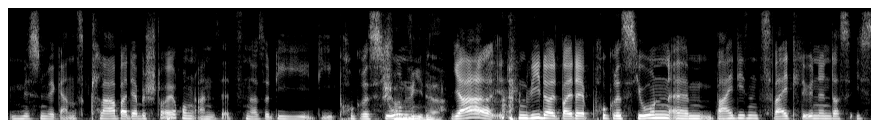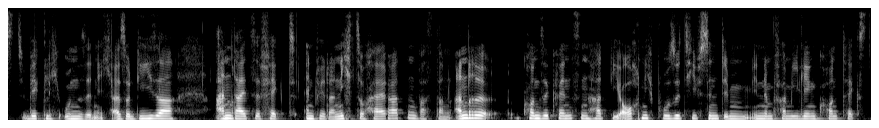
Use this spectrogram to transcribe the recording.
müssen wir ganz klar bei der Besteuerung ansetzen. Also die, die Progression. Schon wieder. Ja, schon wieder bei der Progression ähm, bei diesen Zweitlöhnen, das ist wirklich unsinnig. Also dieser Anreizeffekt, entweder nicht zu heiraten, was dann andere Konsequenzen hat, die auch nicht positiv sind im, in einem Familienkontext,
